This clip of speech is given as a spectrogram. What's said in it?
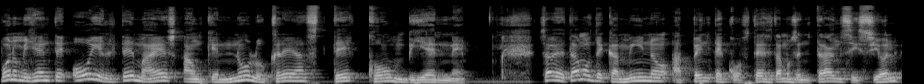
Bueno, mi gente, hoy el tema es, aunque no lo creas, te conviene. Sabes, estamos de camino a Pentecostés, estamos en transición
